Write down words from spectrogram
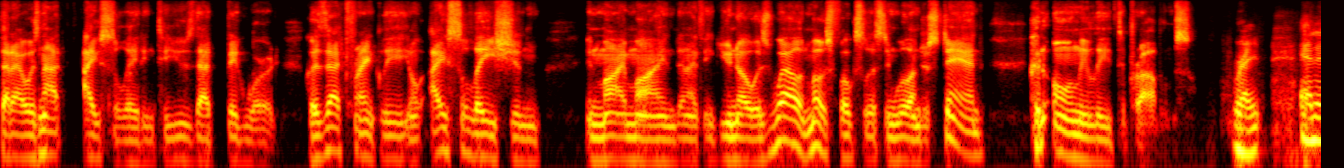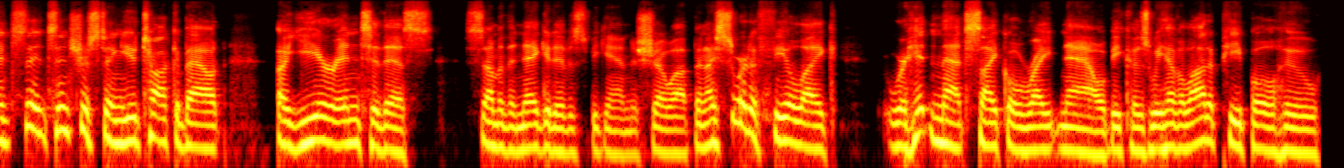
that I was not isolating, to use that big word, because that, frankly, you know, isolation in my mind, and I think you know as well, and most folks listening will understand, can only lead to problems. Right, and it's it's interesting. You talk about a year into this, some of the negatives began to show up, and I sort of feel like we're hitting that cycle right now because we have a lot of people who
